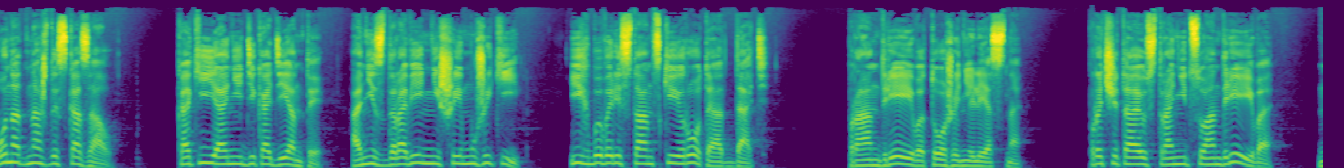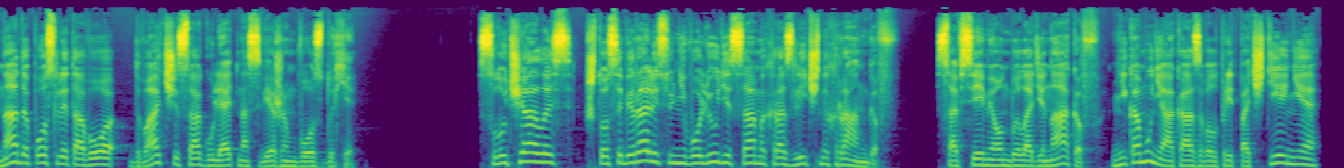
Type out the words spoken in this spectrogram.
он однажды сказал, «Какие они декаденты, они здоровеннейшие мужики, их бы в арестантские роты отдать». Про Андреева тоже нелестно. Прочитаю страницу Андреева — надо после того два часа гулять на свежем воздухе. Случалось, что собирались у него люди самых различных рангов. Со всеми он был одинаков, никому не оказывал предпочтения,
